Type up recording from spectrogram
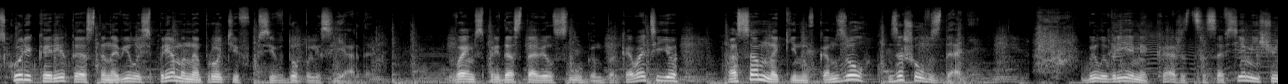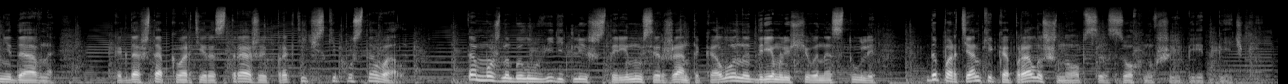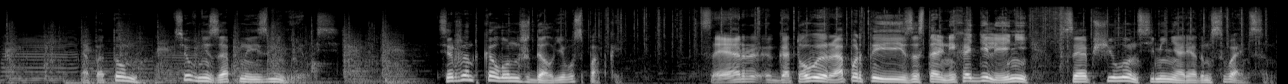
Вскоре карета остановилась прямо напротив псевдополис-ярда. Ваймс предоставил слугам парковать ее, а сам, накинув камзол, зашел в здание. Было время, кажется, совсем еще недавно, когда штаб-квартира стражи практически пустовала. Там можно было увидеть лишь старину сержанта колонны, дремлющего на стуле, да портянки капрала Шнопса, сохнувшие перед печкой. А потом все внезапно изменилось. Сержант Колонн ждал его с папкой. «Сэр, готовы рапорты из остальных отделений», — сообщил он, семеня рядом с Ваймсом.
